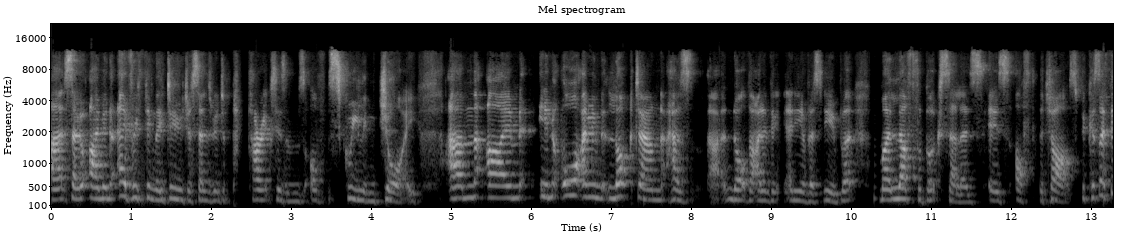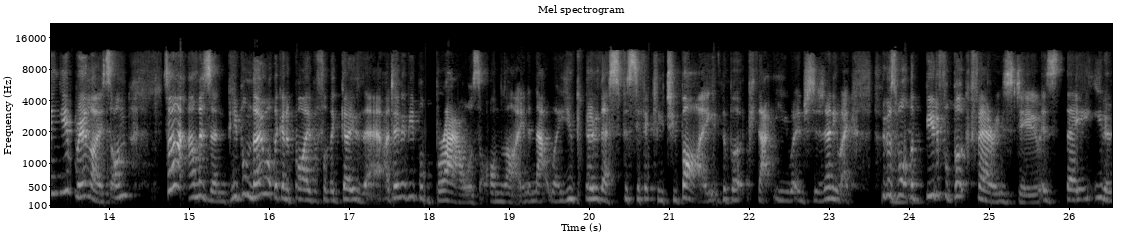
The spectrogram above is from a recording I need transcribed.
Uh, so I'm in everything they do just sends me into paroxysms of squealing joy. Um, I'm in awe. I mean, lockdown has uh, not that I don't think any of us knew, but my love for booksellers is off the charts because I think you realize on so at Amazon, people know what they're going to buy before they go there. I don't think people browse online in that way. You go there specifically to buy the book that you were interested in anyway. Because what the beautiful book fairies do is they, you know,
